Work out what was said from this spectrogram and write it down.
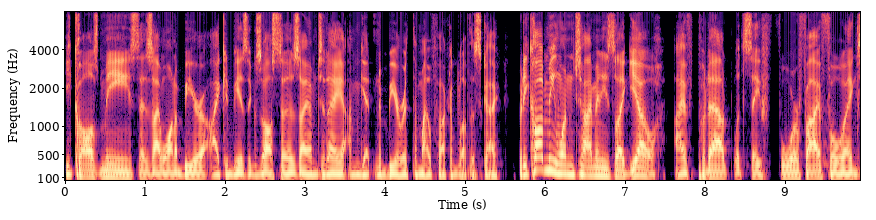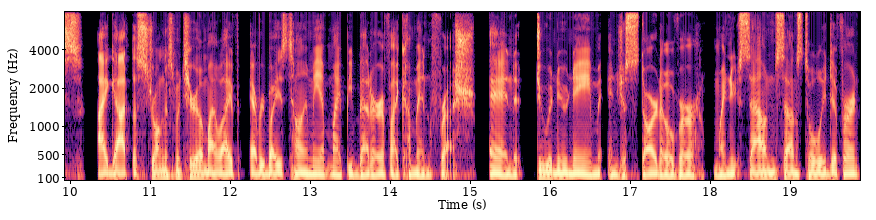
he calls me, says, I want a beer. I could be as exhausted as I am today. I'm getting a beer with him. I fucking love this guy. But he called me one time and he's like, yo, I've put out, let's say, four or five full lengths. I got the strongest material in my life. Everybody's telling me it might be better if I come in fresh and do a new name and just start over. My new sound sounds totally different.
